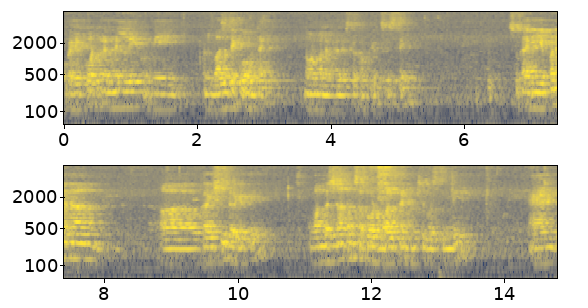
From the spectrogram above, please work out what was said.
ఒక హెడ్ క్వార్టర్ ఎమ్మెల్యే కొన్ని కొన్ని బాధ్యత ఎక్కువ ఉంటాయి. నార్మల్ ఎమ్మెల్యేస్తో కంపేర్ చేస్తే. సో కానీ ఎప్పుడైనా ఒక ఇష్యూ జరిగితే వంద శాతం సపోర్ట్ వాళ్ళ సైడ్ నుంచి వస్తుంది. అండ్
